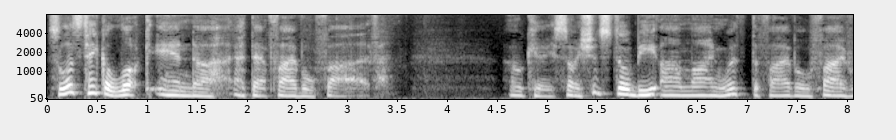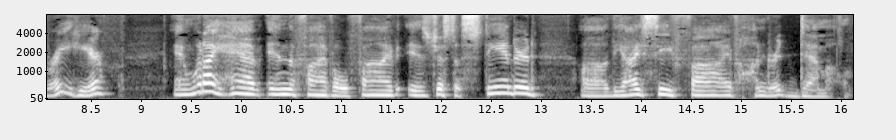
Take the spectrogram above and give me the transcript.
So let's take a look and uh, at that 505. Okay, so I should still be online with the 505 right here. And what I have in the 505 is just a standard, uh, the IC500 demo.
